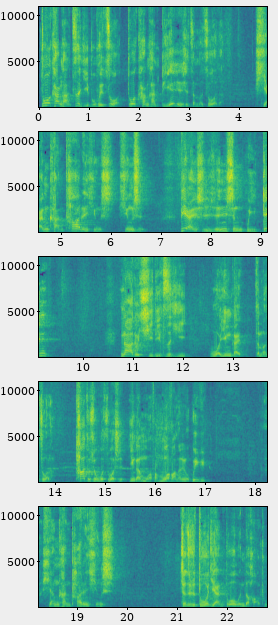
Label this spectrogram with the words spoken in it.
多看看自己不会做，多看看别人是怎么做的。闲看他人行事，行事便是人生归真。那就启迪自己，我应该。怎么做了？他就是我做事应该模仿模仿的那种规矩。闲看他人行事，这就是多见多闻的好处。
